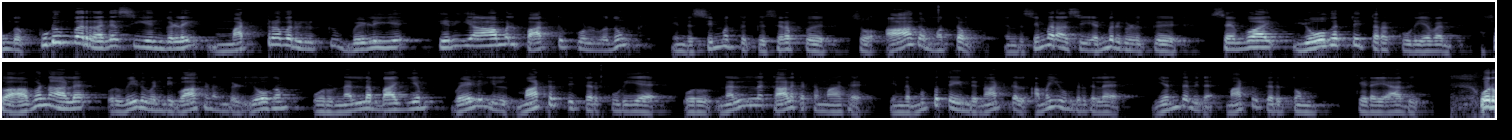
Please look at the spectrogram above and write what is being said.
உங்கள் குடும்ப ரகசியங்களை மற்றவர்களுக்கு வெளியே தெரியாமல் பார்த்து கொள்வதும் இந்த சிம்மத்துக்கு சிறப்பு. ஸோ ஆக மொத்தம் இந்த சிம்மராசி என்பர்களுக்கு செவ்வாய் யோகத்தை தரக்கூடியவன். ஸோ அவனால் ஒரு வீடு வண்டி வாகனங்கள் யோகம் ஒரு நல்ல பாக்கியம் வேலையில் மாற்றத்தை தரக்கூடிய ஒரு நல்ல காலகட்டமாக இந்த முப்பத்தைந்து நாட்கள் அமையுங்கிறதுல எந்தவித மாற்று கருத்தும் கிடையாது. ஒரு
